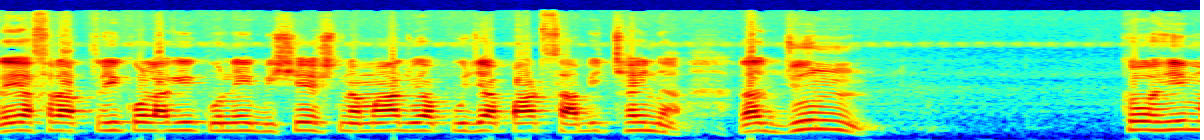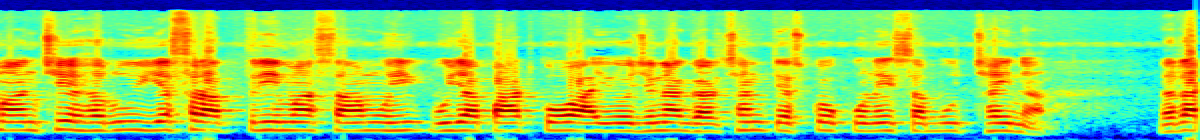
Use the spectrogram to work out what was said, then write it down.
र यस रात्रिको लागि कुनै विशेष नमाज़ वा पूजापाठ साबित छैन। र जुन कोही मान्छेहरू यस रात्रिमा सामूहिक पूजा पूजापाठको आयोजना गर्छन्, त्यसको कुनै सबुत छैन। र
